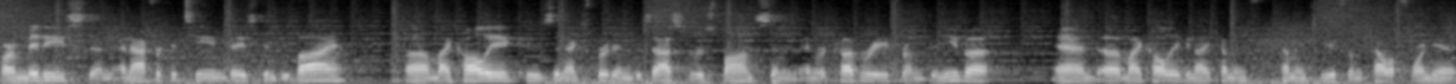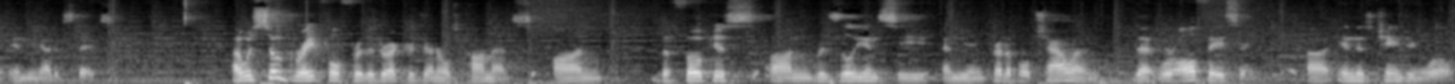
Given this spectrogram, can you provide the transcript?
our East and, and Africa team based in Dubai, uh, my colleague who's an expert in disaster response and, and recovery from Geneva, and uh, my colleague and I coming coming to you from California in the United States. I was so grateful for the Director General's comments on the focus on resiliency and the incredible challenge that we're all facing uh, in this changing world.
